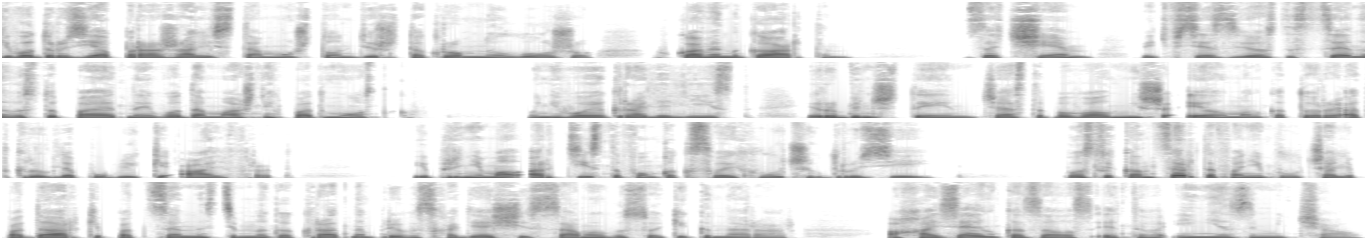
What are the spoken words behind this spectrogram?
Его друзья поражались тому, что он держит огромную ложу в Ковенгартен. Зачем? Ведь все звезды сцены выступают на его домашних подмостках. У него играли Лист и Рубинштейн, часто бывал Миша Элман, который открыл для публики Альфред. И принимал артистов он как своих лучших друзей. После концертов они получали подарки по ценности, многократно превосходящие самый высокий гонорар. А хозяин, казалось, этого и не замечал.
